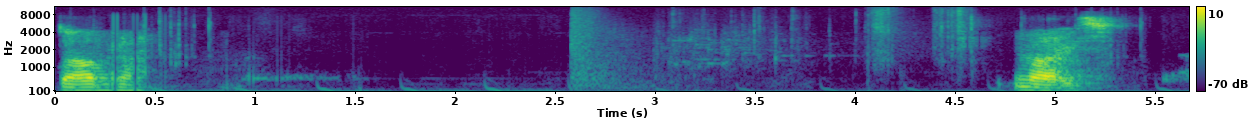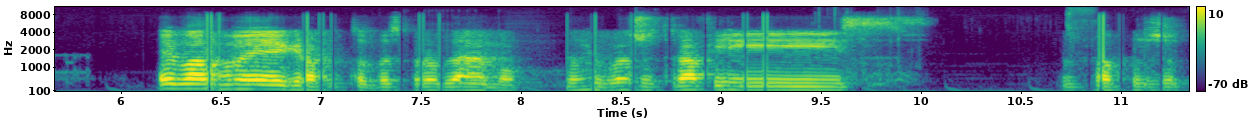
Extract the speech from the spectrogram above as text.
dobra. Nice. Chyba wygram to bez problemu. No chyba, że trafi z... dwa porząd...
